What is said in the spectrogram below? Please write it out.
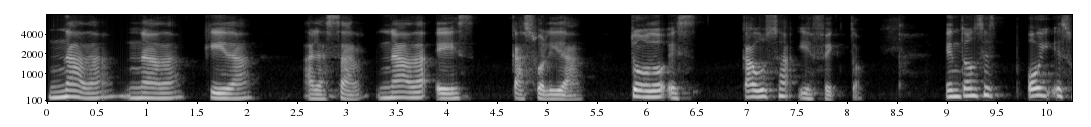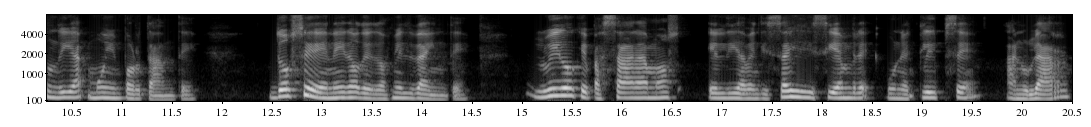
nada, nada queda al azar, nada es casualidad, todo es causa y efecto. Entonces, hoy es un día muy importante, 12 de enero de 2020 Luego que pasáramos el día 26 de diciembre un eclipse anular,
